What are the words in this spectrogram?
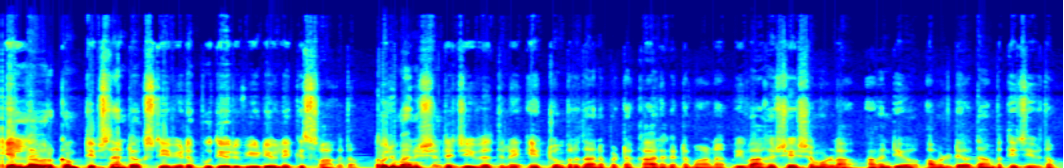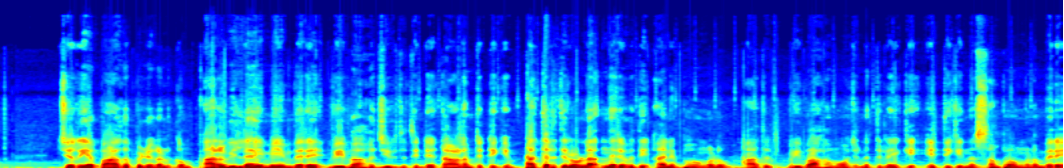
എല്ലാവർക്കും ടിപ്സ് ആൻഡ് ടോക്സ് ടിവിയുടെ പുതിയൊരു വീഡിയോയിലേക്ക് സ്വാഗതം. ഒരു മനുഷ്യന്റെ ജീവിതത്തിലെ ഏറ്റവും പ്രധാനപ്പെട്ട കാലഘട്ടമാണ് വിവാഹശേഷമുള്ള അവന്റെയോ അവളുടെയോ ദാമ്പത്യ ജീവിതം. ചെറിയ പാകപ്പിഴകൾക്കും അറിവില്ലായ്മയും വരെ വിവാഹ ജീവിതത്തിന്റെ താളം തെറ്റിക്കും. അത്തരത്തിലുള്ള നിരവധി അനുഭവങ്ങളും അത് വിവാഹമോചനത്തിലേക്ക് എത്തിക്കുന്ന സംഭവങ്ങളും വരെ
